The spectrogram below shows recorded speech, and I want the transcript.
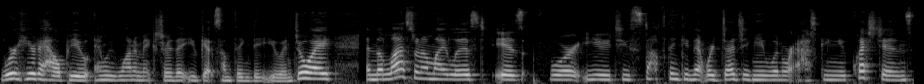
We're here to help you and we want to make sure that you get something that you enjoy. And the last one on my list is for you to stop thinking that we're judging you when we're asking you questions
